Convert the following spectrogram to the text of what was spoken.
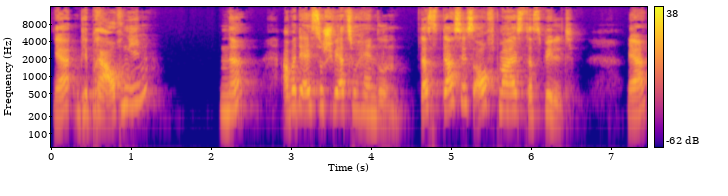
Ja, wir brauchen ihn, ne? Aber der ist so schwer zu handeln. Das, das ist oftmals das Bild ja,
